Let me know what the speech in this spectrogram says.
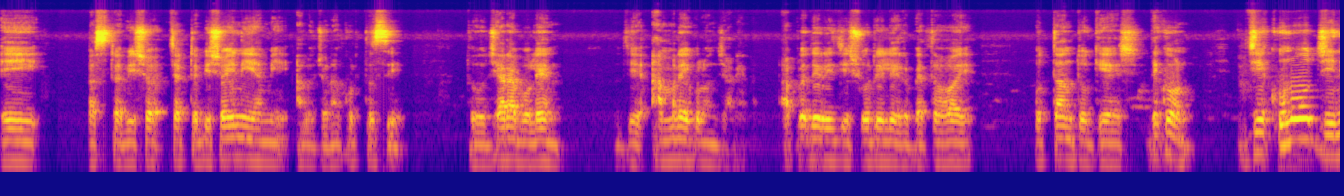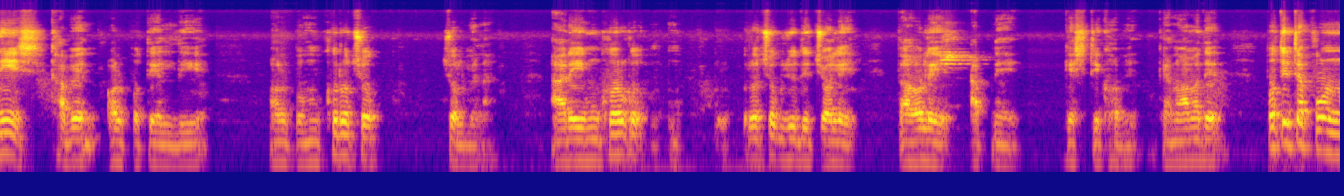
এই পাঁচটা বিষয়, চারটা বিষয় নিয়ে আমি আলোচনা করতেছি। তো যারা বলেন যে আমরা এগুলো জানি না, আপনাদের এই যে শরীরের ব্যথা হয়, অত্যন্ত গ্যাস, দেখুন, যে কোনো জিনিস খাবেন অল্প তেল দিয়ে, অল্প মুখরোচক চলবে না। আর এই মুখর রোচক যদি চলে, তাহলে আপনি গ্যাস্ট্রিক হবে। কেন? আমাদের প্রতিটা পণ্য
